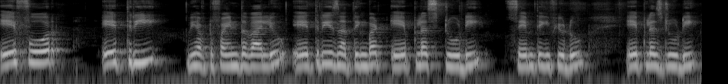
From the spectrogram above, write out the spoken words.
A4 a3 we have to find the value. A3 is nothing but a plus 2d same thing if you do. A plus 2d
